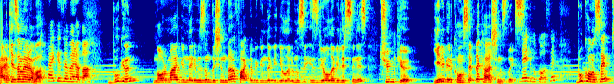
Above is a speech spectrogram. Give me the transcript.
Herkese merhaba. Herkese merhaba. Bugün normal günlerimizin dışında farklı bir günde videolarımızı izliyor olabilirsiniz. Çünkü yeni bir konseptle karşınızdayız. Neydi bu konsept? Bu konsept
